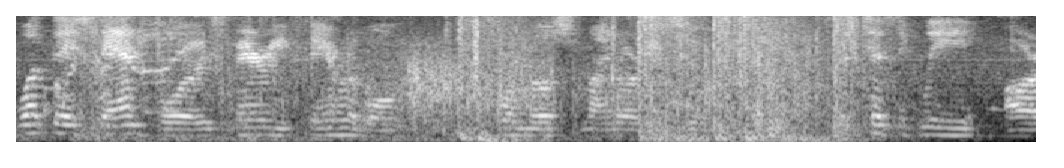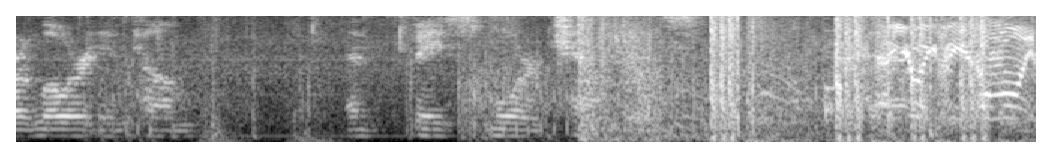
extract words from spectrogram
what they stand for is very favorable for most minorities who statistically are lower income and face more challenges. Our UAV is online.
